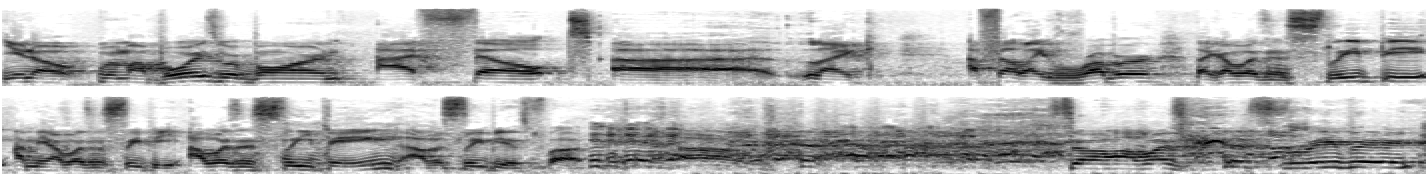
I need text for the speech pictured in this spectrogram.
you know, when my boys were born, I felt uh, like I felt like rubber. Like I wasn't sleepy. I mean, I wasn't sleepy. I wasn't sleeping. I was sleepy as fuck. Um, so I wasn't sleeping.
